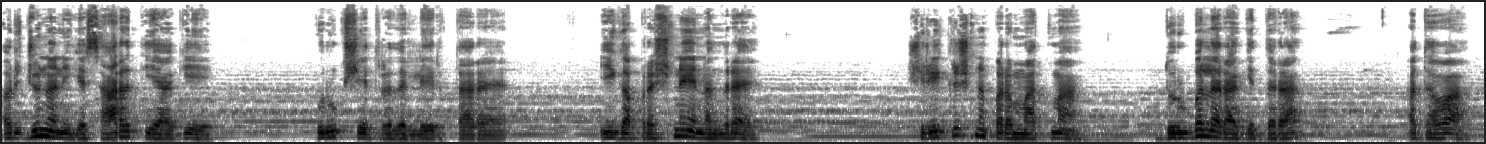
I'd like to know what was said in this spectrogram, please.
ಅರ್ಜುನನಿಗೆ ಸಾರಥಿಯಾಗಿ ಕುರುಕ್ಷೇತ್ರದಲ್ಲಿ ಇರ್ತಾರೆ ಈಗ ಪ್ರಶ್ನೆ ಏನಂದರೆ ಶ್ರೀಕೃಷ್ಣ ಪರಮಾತ್ಮ ದುರ್ಬಲರಾಗಿದ್ದರ ಅಥವಾ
